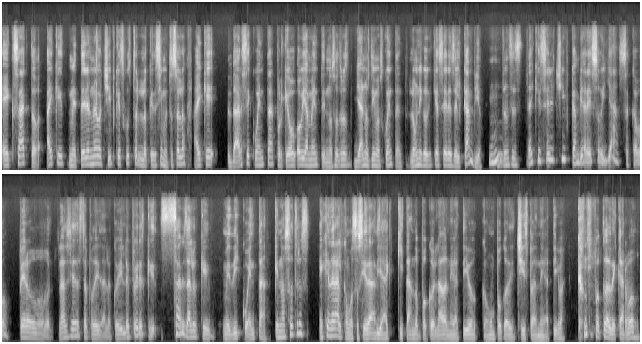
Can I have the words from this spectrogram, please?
Exacto, hay que meter el nuevo chip que es justo lo que decimos, entonces solo hay que darse cuenta porque obviamente nosotros ya nos dimos cuenta, lo único que hay que hacer es el cambio, entonces hay que hacer el chip, cambiar eso y ya, se acabó. Pero la sociedad está podrida, loco, y lo peor es que, ¿sabes algo que me di cuenta? Que nosotros en general como sociedad, ya quitando un poco el lado negativo, con un poco de chispa negativa. Con un poco de carbón.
